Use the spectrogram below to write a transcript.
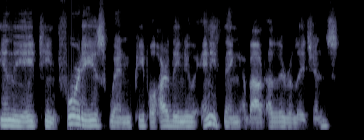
in the 1840s when people hardly knew anything about other religions.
